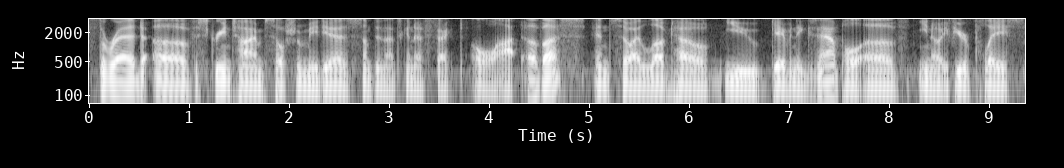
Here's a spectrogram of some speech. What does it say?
thread of screen time, social media is something that's going to affect a lot of us. And so I loved how you gave an example of, you know, if you replace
